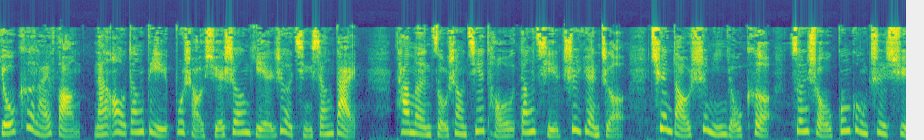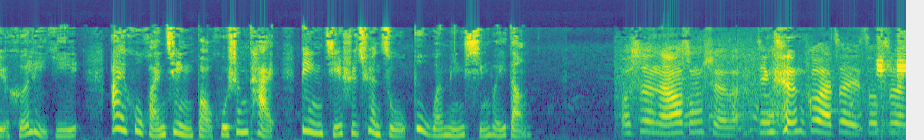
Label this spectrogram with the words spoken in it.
游客来访，南澳当地不少学生也热情相待。他们走上街头，当起志愿者，劝导市民游客遵守公共秩序和礼仪，爱护环境，保护生态，并及时劝阻不文明行为等。我是南澳中学的，今天过来这里做志愿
